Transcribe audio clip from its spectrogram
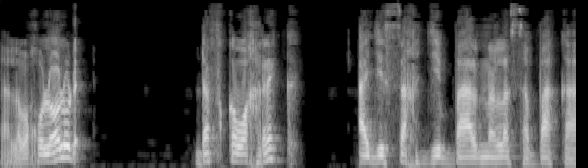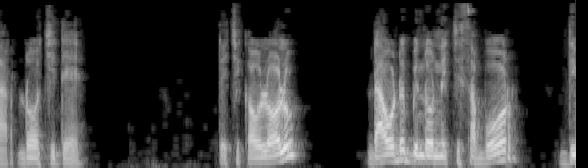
yàlla waxu loolu de daf ko wax rekk aji sax ji baal na la sa bàkkaar doo ci dee te ci kaw loolu daawuda bindoon na ci saboor di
